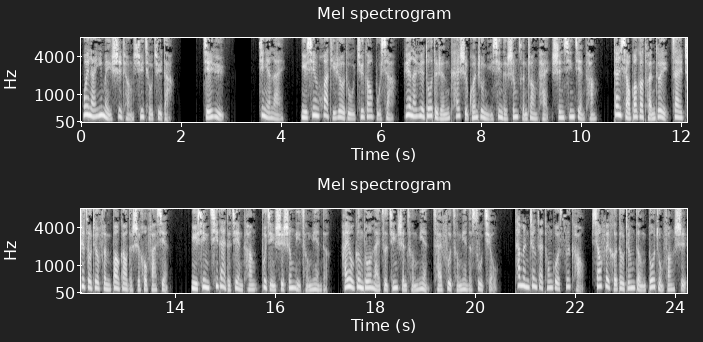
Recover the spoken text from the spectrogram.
未来医美市场需求巨大。结语：近年来，女性话题热度居高不下，越来越多的人开始关注女性的生存状态、身心健康。但小报告团队在制作这份报告的时候发现，女性期待的健康不仅是生理层面的，还有更多来自精神层面、财富层面的诉求。他们正在通过思考、消费和斗争等多种方式，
